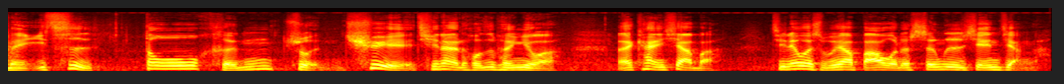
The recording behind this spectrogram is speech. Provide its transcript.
每一次都很准确。亲爱的投资朋友啊，来看一下吧。今天为什么要把我的生日先讲啊？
